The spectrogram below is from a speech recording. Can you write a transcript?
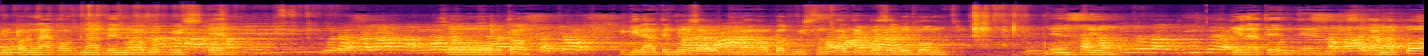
Yung pang knockout natin mga bagwis. Ayan. So, ito. Higin natin muna sa mga kabagwis ng ating pasalubong. Ayan, ayun. Higin natin. Ayan. Salamat po.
